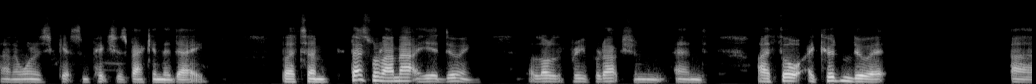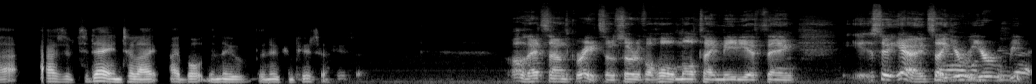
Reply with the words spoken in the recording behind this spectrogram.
and I want to get some pictures back in the day, but um, that's what I'm out here doing, a lot of the pre-production, and I thought I couldn't do it uh, as of today until I, I bought the new the new computer. Oh, that sounds great. So sort of a whole multimedia thing. So yeah, it's like Yeah, you're wanna you're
